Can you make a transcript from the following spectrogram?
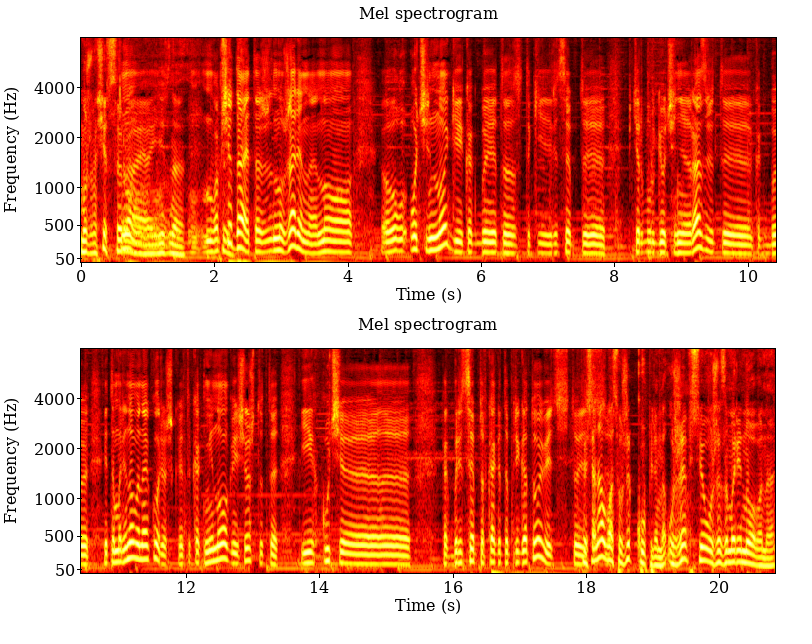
Может, вообще сырая, я не знаю. Ну, вообще, да, это ну, жареное, но э, очень многие, как бы, это такие рецепты в Петербурге очень развиты, как бы, это маринованная корешка, это как минога, еще что-то, и их куча э, как бы рецептов, как это приготовить. То есть она у вас уже куплена, уже все уже замариновано,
